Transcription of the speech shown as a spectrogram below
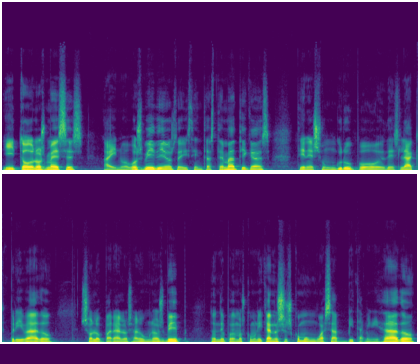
Y todos los meses hay nuevos vídeos de distintas temáticas, tienes un grupo de Slack privado solo para los alumnos VIP, donde podemos comunicarnos. Es como un WhatsApp vitaminizado.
